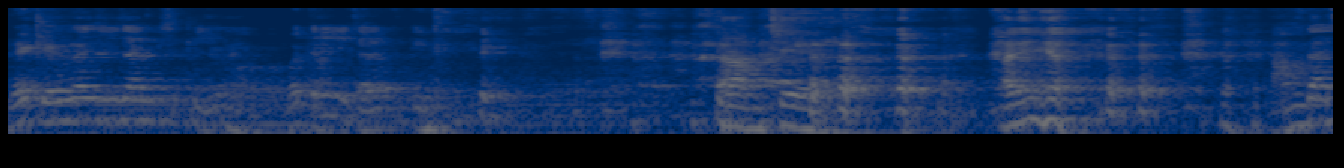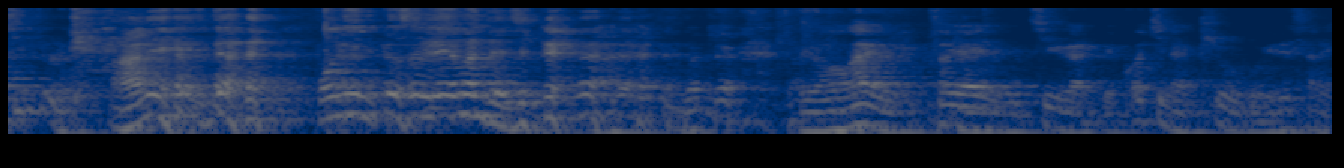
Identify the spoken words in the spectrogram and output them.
내 경산시장 시키주면 뭐 때리기 잘해 붙겠네. 기회에. 아니면, 아무도 안 시켜줄래. 아니, 본인이 뜻을 내면 되지. 뭐 조용하게 서야에 묻지가 이렇게 꽃이나 키우고 이래 살아요.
